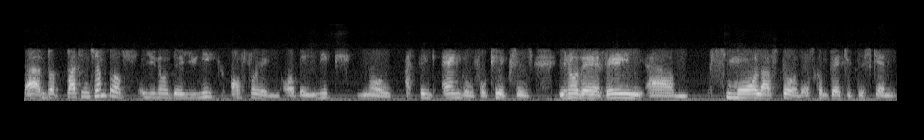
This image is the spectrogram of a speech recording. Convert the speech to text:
Uh, but, but in terms of, you know, the unique offering or the unique, you know, I think angle for clicks is, you know, they're very, um, smaller stores as compared to Dis-Chem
